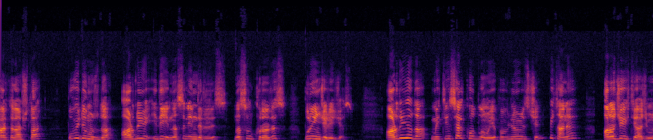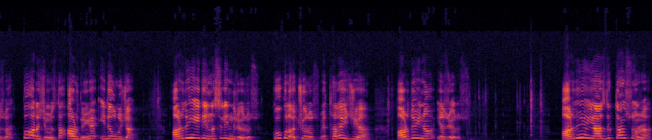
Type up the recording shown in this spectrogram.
arkadaşlar. Bu videomuzda Arduino IDE'yi nasıl indiririz, nasıl kurarız bunu inceleyeceğiz. Arduino'da metinsel kodlama yapabilmemiz için bir tane araca ihtiyacımız var. Bu aracımız da Arduino IDE olacak. Arduino IDE'yi nasıl indiriyoruz? Google açıyoruz ve tarayıcıya Arduino yazıyoruz. Arduino yazdıktan sonra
